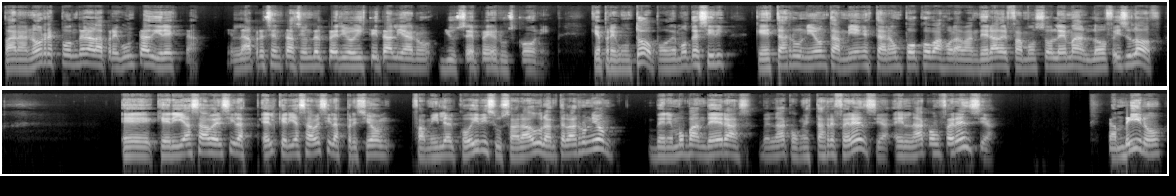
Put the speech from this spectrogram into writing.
para no responder a la pregunta directa en la presentación del periodista italiano Giuseppe Rusconi, que preguntó, ¿podemos decir que esta reunión también estará un poco bajo la bandera del famoso lema Love is Love? Eh, quería saber si él quería saber si la expresión familia arcoíris usará durante la reunión. Veremos banderas, ¿verdad? Con esta referencia en la conferencia. Gambino,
